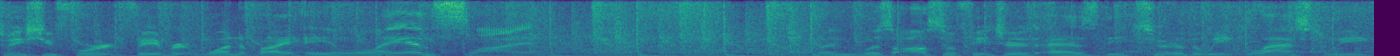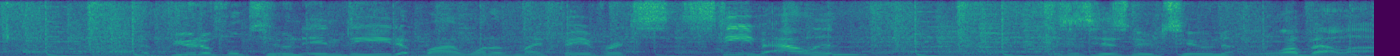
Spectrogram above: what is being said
This week's euphoric favorite won by a landslide and was also featured as the tune of the week last week. A beautiful tune indeed by one of my favorites, Steve Allen. This is his new tune, La Bella.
